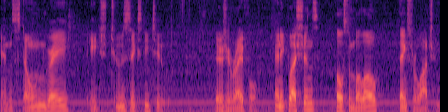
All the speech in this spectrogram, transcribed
and Stone Gray H262. There's your rifle. Any questions? Post them below. Thanks for watching.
